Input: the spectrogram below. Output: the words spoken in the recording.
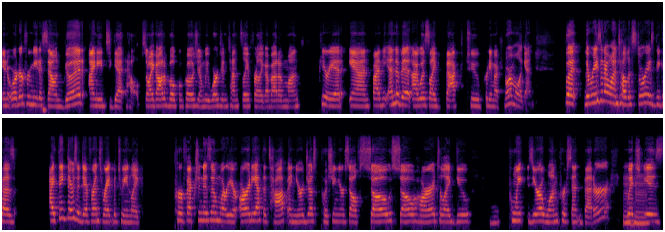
In order for me to sound good, I need to get help. So I got a vocal coach and we worked intensely for like about a month period and by the end of it I was like back to pretty much normal again. But the reason I want to tell this story is because I think there's a difference right between like perfectionism where you're already at the top and you're just pushing yourself so so hard to like do 0.01% better mm-hmm. which is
